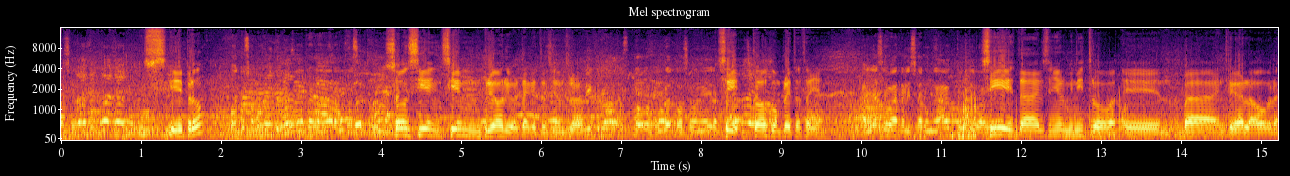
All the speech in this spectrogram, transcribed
hasta eh, ¿Perdón? ¿Cuántos son los micros que van a trasladar hasta Son 100, 100 privados de libertad que están siendo trasladados. ¿Los micros todos completos se van a ir hasta Sí, todos completos hasta allá. ¿Allá se va a realizar un acto? Sí, está el señor ministro, eh, va a entregar la obra.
